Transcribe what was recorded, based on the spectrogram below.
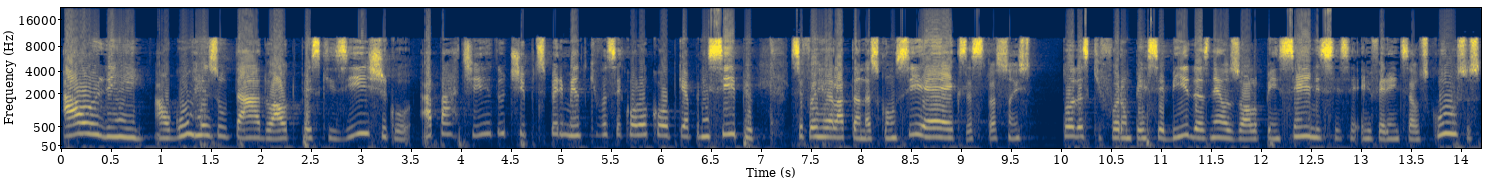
aurir algum resultado autopesquisístico a partir do tipo de experimento que você colocou, porque a princípio você foi relatando as consciex, as situações todas que foram percebidas, né, os holopensenes referentes aos cursos,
